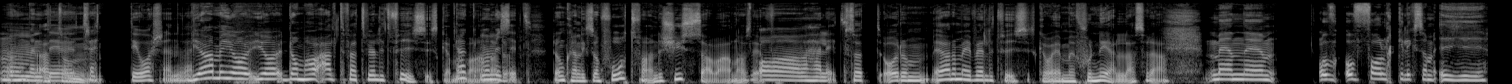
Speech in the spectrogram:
Ja, men att det är de- 30 år sedan väl? Ja, men jag, jag, de har alltid varit väldigt fysiska med Ja, varandra. vad De, de kan liksom fortfarande kyssa varandra. Åh vad härligt. Så att, och de, ja, de är väldigt fysiska och emotionella. Sådär. Men eh, och, och folk liksom i,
